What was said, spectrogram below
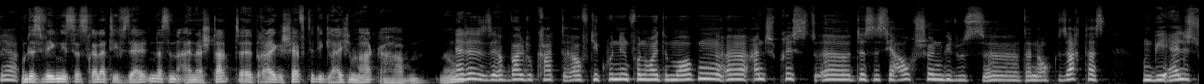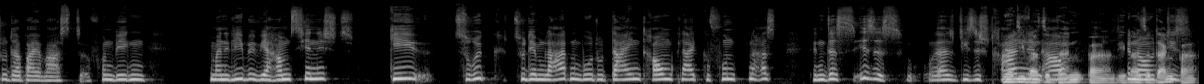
Ja. Und deswegen ist es relativ selten, dass in einer Stadt äh, drei Geschäfte die gleiche Marke haben. Ne? Ja, ist, weil du gerade auf die Kundin von heute Morgen äh, ansprichst, äh, das ist ja auch schön, wie du es äh, dann auch gesagt hast und wie ehrlich du dabei warst. Von wegen, meine Liebe, wir haben es hier nicht. Geh zurück zu dem Laden, wo du dein Traumkleid gefunden hast, denn das ist es. Also diese strahlenden Ja, die war so Augen, dankbar. Die genau, war so dankbar.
